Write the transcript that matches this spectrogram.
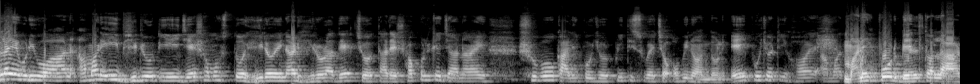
হ্যালো এভরিওয়ান আমার এই ভিডিওটি যে সমস্ত হিরোইন আর হিরোরা দেখছ, তাদের সকলকে জানাই শুভ কালী পুজোর প্রীতি, শুভেচ্ছা, অভিনন্দন। এই পুজোটি হয় আমার মানিকপুর বেলতলার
